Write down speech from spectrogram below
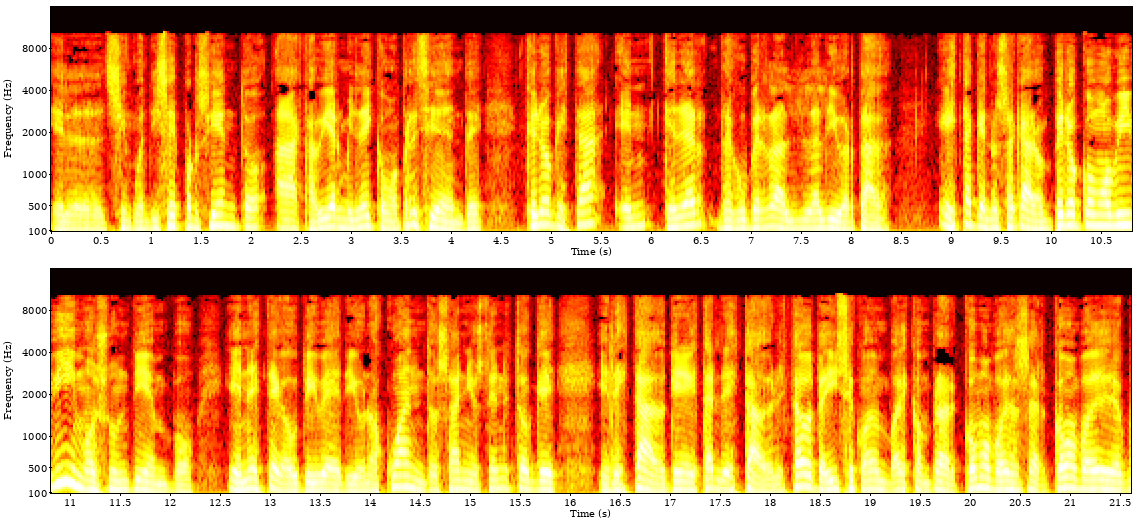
el 56% a Javier Milei como presidente, creo que está en querer recuperar la, libertad, esta que nos sacaron. Pero como vivimos un tiempo en este cautiverio, unos cuantos años en esto que el Estado, tiene que estar el Estado, el Estado te dice cuándo podés comprar, cómo podés hacer, cómo podés...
